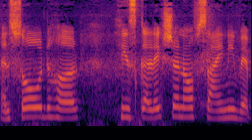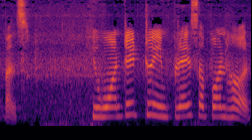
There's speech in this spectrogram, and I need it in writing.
and showed her his collection of shiny weapons. He wanted to impress upon her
